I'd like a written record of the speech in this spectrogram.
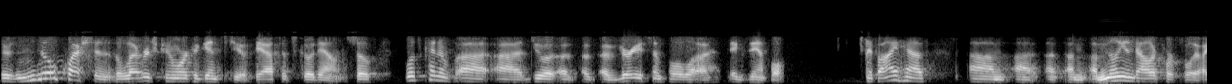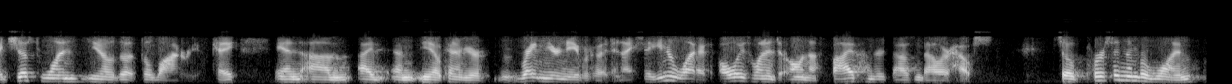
There's no question that the leverage can work against you if the assets go down. So let's kind of uh, uh, do a, a, a, very simple uh, example. If I have um, a, a, million dollar portfolio, I just won, you know, the, the lottery, okay? And um, I am, you know, kind of your right in your neighborhood, and I say, you know what, I've always wanted to own a five hundred thousand dollar house. So person number one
